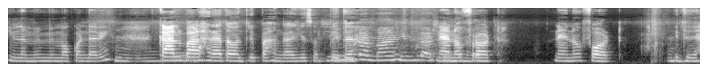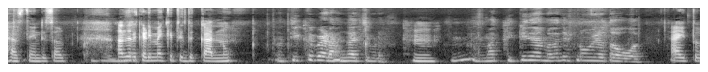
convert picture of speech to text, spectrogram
ಇಲ್ಲ ಮಮ್ಮಿ ಮಕ್ಕೊಂಡಾರಿ ಕಾಲು ಭಾಳ ಹರಿಯತಾವಂತ್ರಿಪ್ಪ ಹಂಗಾಗಿ ಸ್ವಲ್ಪ ಇದು ನ್ಯಾನೋ ಫ್ರಾಟ್ ನ್ಯಾನೋ ಫಾಟ್ ಇದು ಹಸ್ತೇನ್ರಿ ರೀ ಸ್ವಲ್ಪ. ಅಂದ್ರೆ ಕಡಿಮೆ ಆಕೈತಿದ್ದು ಕಾಲ್ನು. ತಿಕ್ಕಬೇಡ ಹಂಗಾಚಿ ಹಚ್ಚಿಬಿಡು ಹ್ಞೂ ಹ್ಞೂ ಮತ್ತೆ ತಿಕ್ಕಿದ ಮೊದಲಿಷ್ಟು ನೋವು ಇರ್ತಾವ ಆಯ್ತು.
